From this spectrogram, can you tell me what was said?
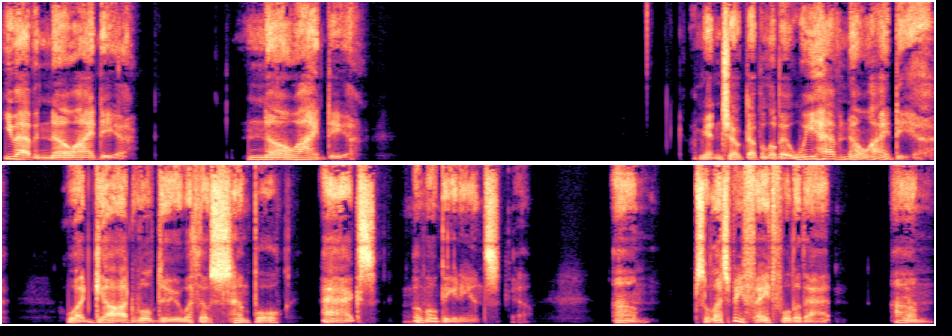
You have no idea, no idea. I'm getting choked up a little bit. We have no idea what God will do with those simple acts of obedience. Yeah. Um, so let's be faithful to that. Um,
